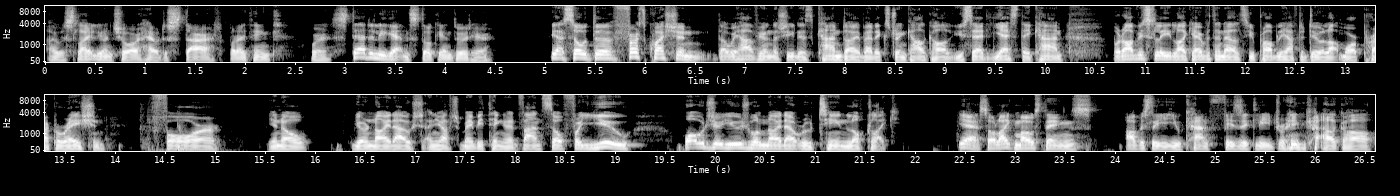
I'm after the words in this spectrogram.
I was slightly unsure how to start, but I think we're steadily getting stuck into it here. Yeah, so the first question that we have here on the sheet is can diabetics drink alcohol? You said yes they can. But obviously like everything else you probably have to do a lot more preparation for, you know, your night out and you have to maybe think in advance. So for you, what would your usual night out routine look like? Yeah, so like most things obviously you can't physically drink alcohol,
